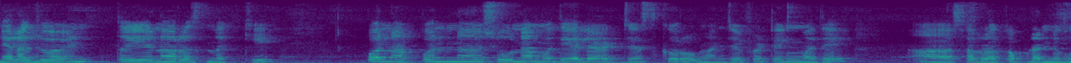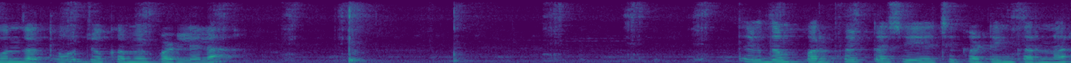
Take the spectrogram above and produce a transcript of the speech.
याला जॉईंट तर येणारच नक्की. पण आपण शिवण्यामध्ये याला ॲडजस्ट करू. म्हणजे फिटिंगमध्ये सगळा कपडा निघून जातो जो कमी पडलेला. एकदम परफेक्ट अशी याची कटिंग करणार.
